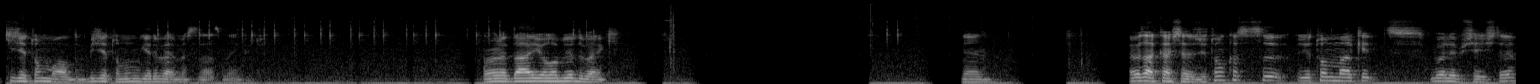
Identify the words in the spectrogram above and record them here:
iki jeton mu aldım? Bir jetonumu geri vermesi lazım en kötü. Öyle daha iyi olabilirdi belki. Yani. Evet arkadaşlar jeton kasası, jeton market böyle bir şey işte.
